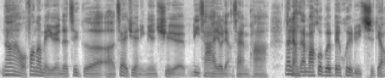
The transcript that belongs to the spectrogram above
那我放到美元的这个呃债券里面去，利差还有两三趴，那两三趴会不会被汇率吃掉？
